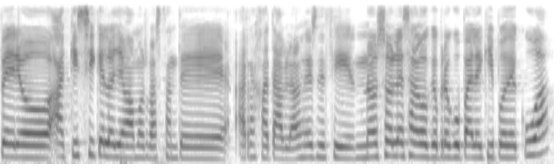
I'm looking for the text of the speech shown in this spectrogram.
pero aquí sí que lo llevamos bastante a rajatabla. Es decir, no solo es algo que preocupa al equipo de QA,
